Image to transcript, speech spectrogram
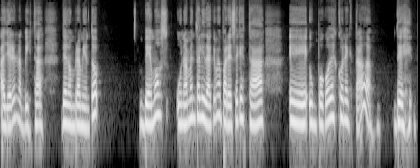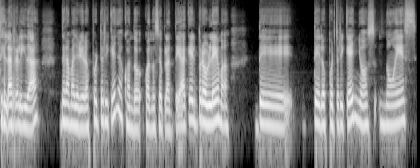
ayer en las vistas de nombramiento, vemos una mentalidad que me parece que está eh, un poco desconectada de, de, la realidad de la mayoría de los puertorriqueños cuando, cuando se plantea que el problema de, los puertorriqueños no es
